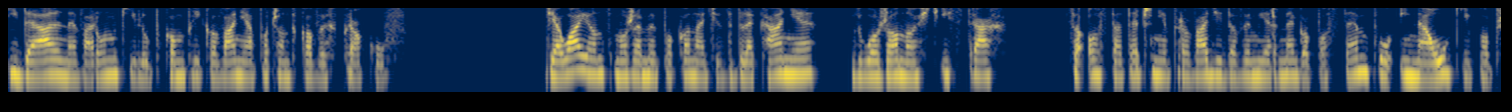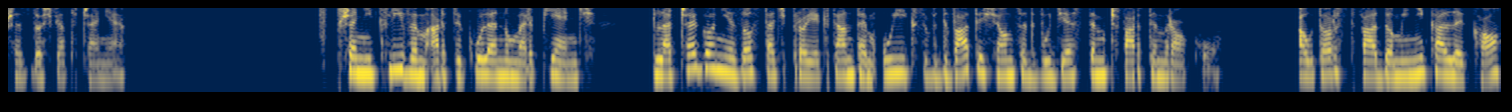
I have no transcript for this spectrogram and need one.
idealne warunki lub komplikowania początkowych kroków. Działając możemy pokonać zwlekanie, złożoność i strach, co ostatecznie prowadzi do wymiernego postępu i nauki poprzez doświadczenie. W przenikliwym artykule numer 5 Dlaczego nie zostać projektantem UX w 2024 roku? Autorstwa Dominika Lyko,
